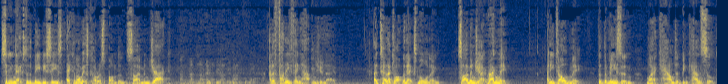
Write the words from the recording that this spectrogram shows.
sitting next to the BBC's economics correspondent, Simon Jack. and a funny thing happened, you know. At 10 o'clock the next morning, Simon Jack rang me. And he told me that the reason my account had been cancelled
